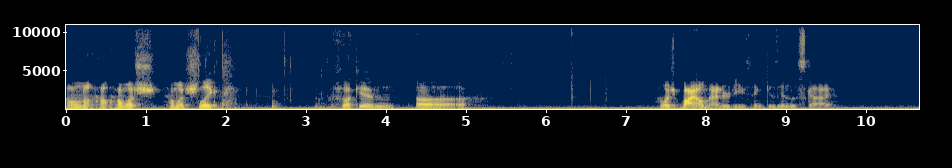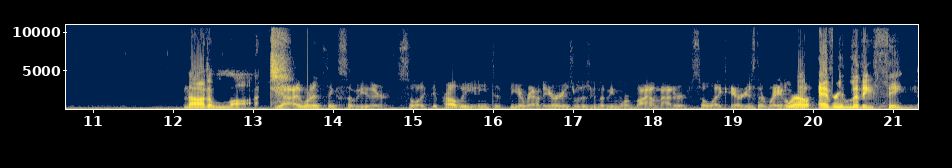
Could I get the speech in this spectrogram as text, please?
I don't know how how much how much like fucking uh how much biomatter do you think is in the sky? Not a lot. Yeah, I wouldn't think so either. So like they probably need to be around areas where there's going to be more biomatter. So like areas that rain Well, every living thing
